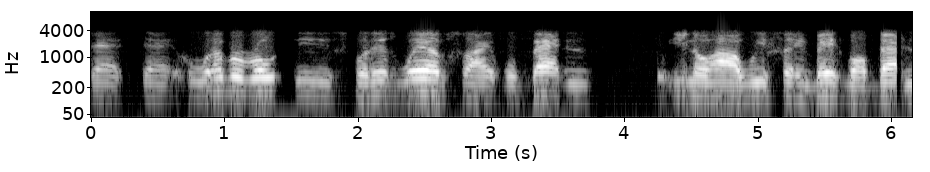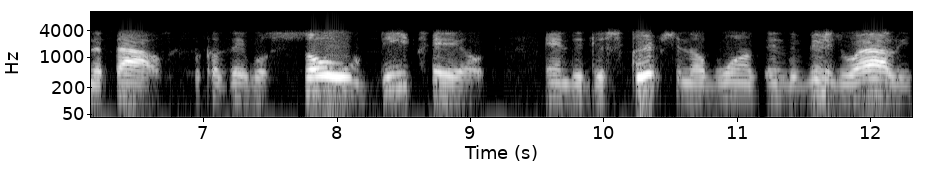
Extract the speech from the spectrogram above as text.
that that whoever wrote these for this website will batten, you know how we say in baseball, batting a thousand because they were so detailed in the description of one's individuality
